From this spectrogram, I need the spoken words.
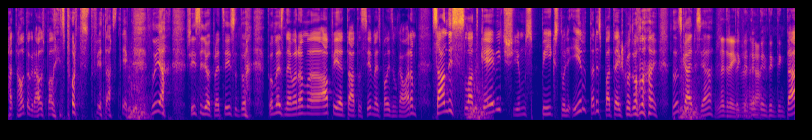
pat autogrāfus palīdz sportistu vietā sniegt. Nu, jā, šis ir ļoti precīzs, un to, to mēs nevaram uh, apiet. Tā tas ir. Mēs palīdzam, kā varam. Sandis Latkevičs, jums pīkstuļi ir, tad es pateikšu, ko domāju. Nu, skaidrs, jā. Nedrīkst, Tik, tik, tik, tik, tik, tā.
